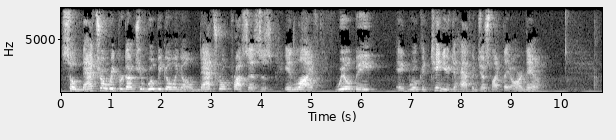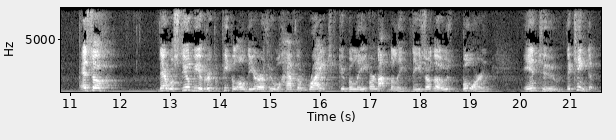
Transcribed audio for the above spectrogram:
So natural reproduction will be going on. Natural processes in life will be and will continue to happen just like they are now. And so there will still be a group of people on the earth who will have the right to believe or not believe. These are those born into the kingdom.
